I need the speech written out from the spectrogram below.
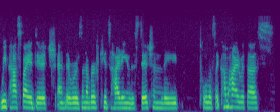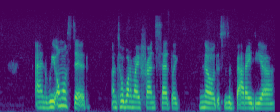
we passed by a ditch, and there was a number of kids hiding in this ditch, and they told us like, "Come hide with us," and we almost did, until one of my friends said like, "No, this is a bad idea.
